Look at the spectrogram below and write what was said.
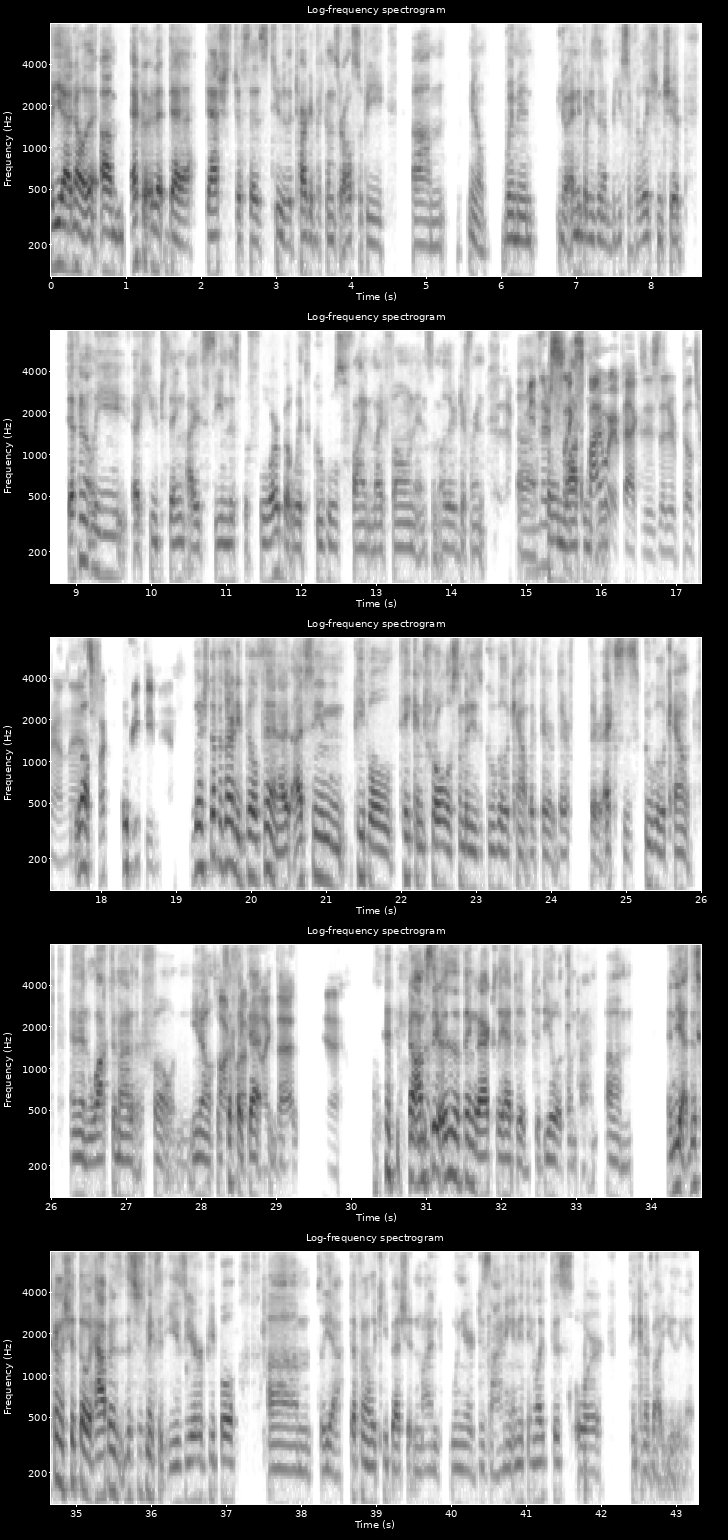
But yeah, no. Um, Echo that da, Dash just says too. The target victims are also be, um, you know, women. You know, anybody's in an abusive relationship. Definitely a huge thing. I've seen this before, but with Google's Find My Phone and some other different. Uh, I mean, there's phone like spyware packages that are built around that. Well, it's fucking it's- creepy, man. There's stuff that's already built in. I, I've seen people take control of somebody's Google account, like their their their ex's Google account, and then lock them out of their phone. You know, Talk stuff like that. like that. Yeah. no, I'm serious. This is a thing that I actually had to, to deal with one time. Um, and yeah, this kind of shit though it happens. This just makes it easier for people. Um, so yeah, definitely keep that shit in mind when you're designing anything like this or thinking about using it.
